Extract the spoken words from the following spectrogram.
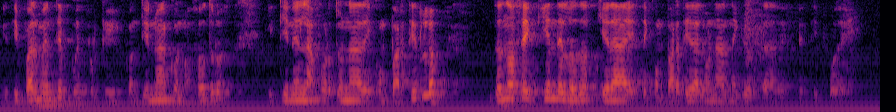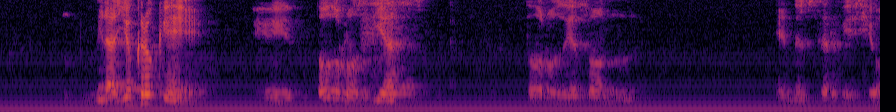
principalmente pues porque continúan con nosotros y tienen la fortuna de compartirlo. Entonces no sé quién de los dos quiera este, compartir alguna anécdota de este tipo de... Mira, yo creo que eh, todos los días, todos los días son en el servicio,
